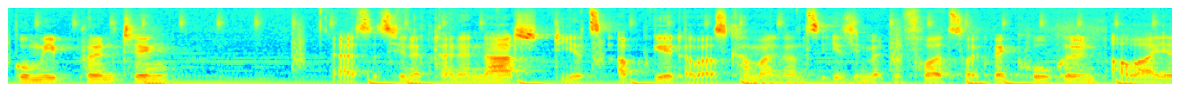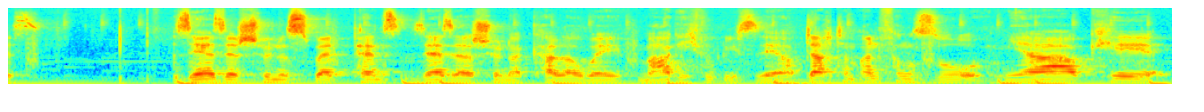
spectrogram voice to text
Gummiprinting. Ja, es ist hier eine kleine Naht, die jetzt abgeht, aber das kann man ganz easy mit einem Feuerzeug wegkokeln. Aber jetzt sehr, sehr schöne Sweatpants, sehr, sehr schöner Colorway, mag ich wirklich sehr. Ich dachte am Anfang so, ja, okay,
